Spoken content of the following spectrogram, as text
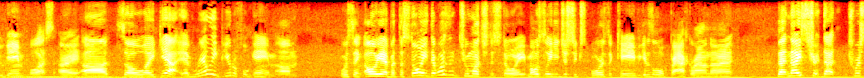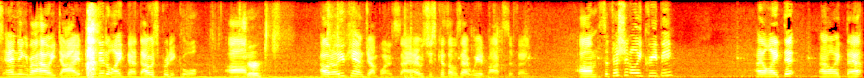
new game plus. All right. Uh, so like, yeah, a really beautiful game. Um, was saying? Oh yeah, but the story there wasn't too much to the story. Mostly he just explores the cave. He gives a little background on it. That nice tr- that twist ending about how he died. I did like that. That was pretty cool. Um, sure. Oh no, you can't jump when it's night. It was just because I was that weird monster thing. Um, sufficiently creepy. I liked it. I liked that.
